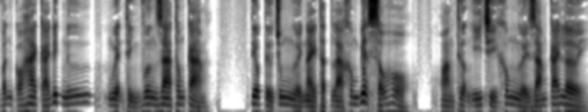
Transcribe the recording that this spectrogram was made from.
vẫn có hai cái đích nữ, nguyện thỉnh vương gia thông cảm. Tiêu tử chung người này thật là không biết xấu hổ, hoàng thượng ý chỉ không người dám cãi lời,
